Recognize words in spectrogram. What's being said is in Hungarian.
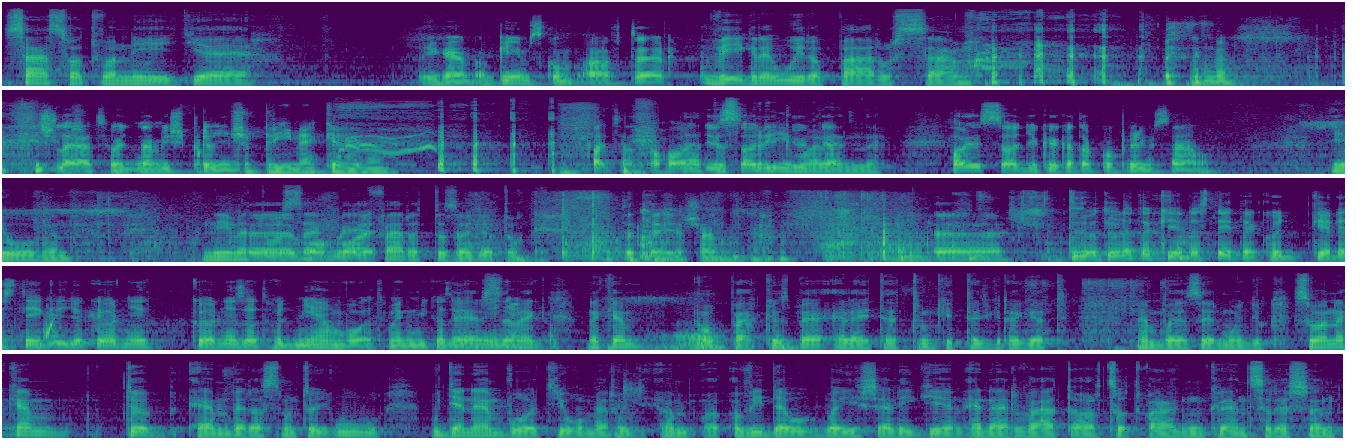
164, yeah. Igen, a Gamescom After. Végre újra páros szám. És lehet, hogy nem is prim. És a prímekkel mi van? Hát, hát, ha Hát ez összeadjuk prima őket, lenne. ha összeadjuk őket, akkor prim számok. Jó van. Németországban elfáradt az agyatok. Tehát teljesen. Tőletek kérdeztétek, hogy kérdezték így a környé- környezet, hogy milyen volt, meg mik az Persze, élmények? meg nekem, hoppá, közben elejtettünk itt egy greget. Nem baj, azért mondjuk. Szóval nekem több ember azt mondta, hogy ú, ugye nem volt jó, mert hogy a, a videókban is elég ilyen enervált arcot vágunk rendszeresen,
